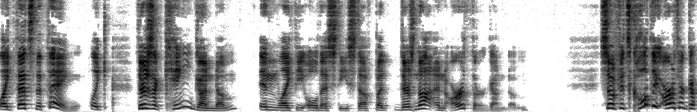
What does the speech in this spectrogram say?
Like that's the thing. Like there's a King Gundam in like the old SD stuff, but there's not an Arthur Gundam. So if it's called the Arthur Gun,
